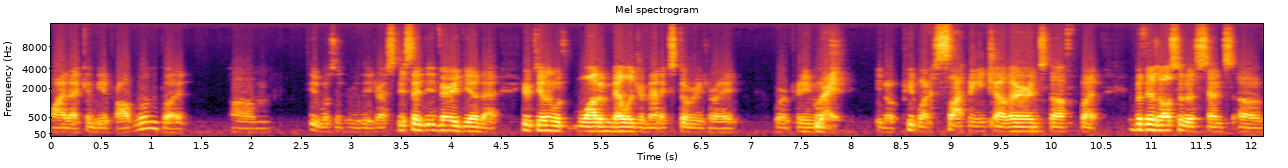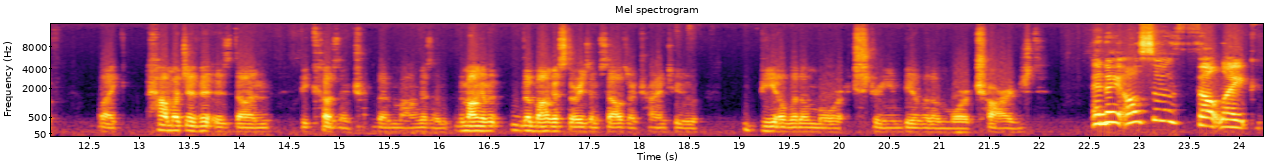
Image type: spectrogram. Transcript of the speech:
why that can be a problem, but um it wasn't really addressed. Said the very idea that you're dealing with a lot of melodramatic stories, right? Where pretty much Right. you know people are slapping each other and stuff, but but there's also this sense of like how much of it is done because they're tr- the mangas and the manga the manga stories themselves are trying to be a little more extreme, be a little more charged. And I also felt like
